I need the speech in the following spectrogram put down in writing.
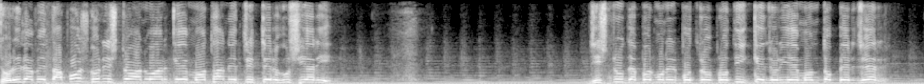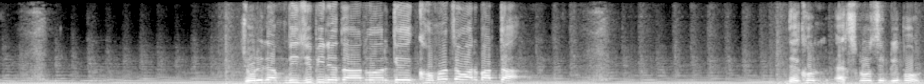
চরিলামে তাপস ঘনিষ্ঠ আনোয়ারকে মথা নেতৃত্বের হুঁশিয়ারি। জিষ্ণু দেববর্মনের পুত্র প্রতীককে জড়িয়ে মন্তব্যের জের। চরিলাম বিজেপি নেতা আনোয়ারকে ক্ষমা চাওয়ার বার্তা। দেখুন এক্সক্লুসিভ রিপোর্ট।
